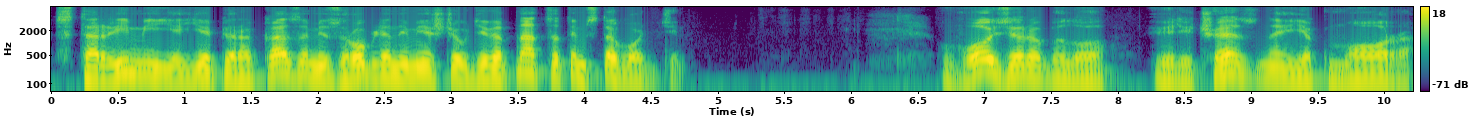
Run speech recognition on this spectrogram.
старымі яе пераказамі зробленымі яшчэ ў девятнацатым стагоддзі возера было велічэзнае як мора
